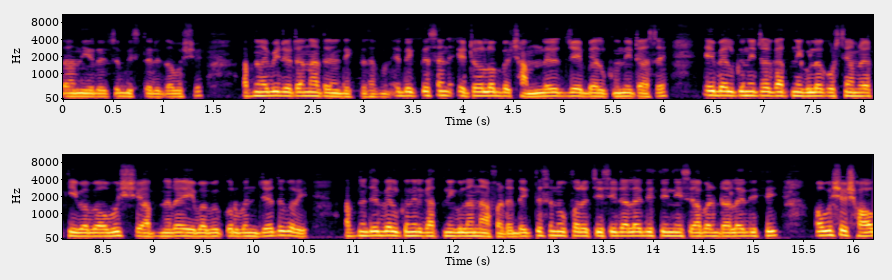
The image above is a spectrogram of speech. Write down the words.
তা নিয়ে রয়েছে বিস্তারিত অবশ্যই। আপনারা ভিডিওটা না টেনে দেখতে থাকুন। এ দেখতেছেন, এটা হলো সামনের যে ব্যালকনিটা আছে, এই ব্যালকনিটার গাঁথনিগুলো করছি আমরা কীভাবে? অবশ্যই আপনারা এইভাবে করবেন, যেহেতু করি আপনাদের ব্যালকনির গাঁথনিগুলো না ফাটে। দেখতেছেন উপরে চিসি ডালাই দিছি, নিচে আবার ডালাই দিছি। অবশ্যই সব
